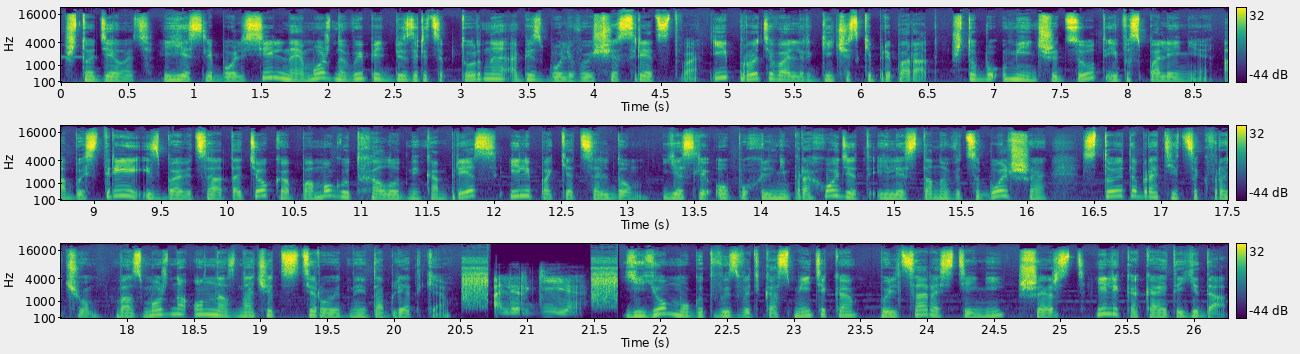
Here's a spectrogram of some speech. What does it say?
Что делать? Если боль сильная, можно выпить безрецептурное обезболивающее средство и противоаллергический препарат, чтобы уменьшить зуд и воспаление. А быстрее избавиться от отека помогут холодный компресс или пакет со льдом. Если опухоль не проходит или становится больше, стоит обратиться к врачу. Возможно, он назначит стероидные таблетки. Аллергия. Ее могут вызвать косметика, пыльца растений, шерсть или какая-то еда.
